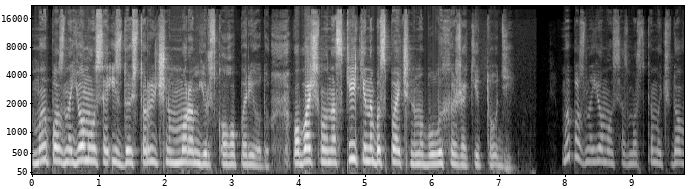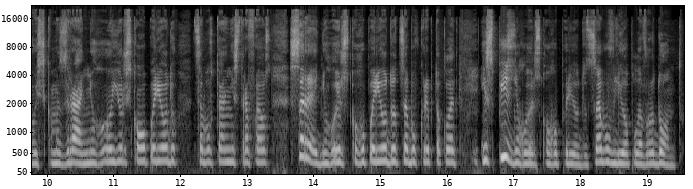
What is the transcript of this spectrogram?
Ми познайомилися із доісторичним морем юрського періоду. Побачили, наскільки небезпечними були хижаки тоді. Ми познайомилися з морськими чудовиськами з раннього юрського періоду, це був Таніс Трафеус, з середнього юрського періоду це був криптоклет, і з пізнього юрського періоду це був Ліоплевродонт.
